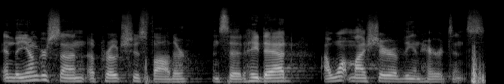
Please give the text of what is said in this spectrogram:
And the younger son approached his father and said, Hey, dad, I want my share of the inheritance.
